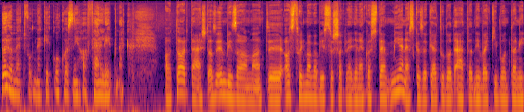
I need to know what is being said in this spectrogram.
örömet fog nekik okozni, ha fellépnek a tartást, az önbizalmat, azt, hogy magabiztosak legyenek, azt te milyen eszközökkel tudod átadni, vagy kibontani?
